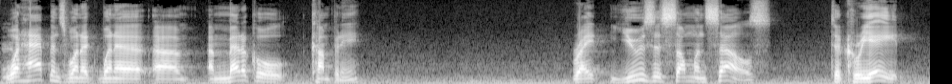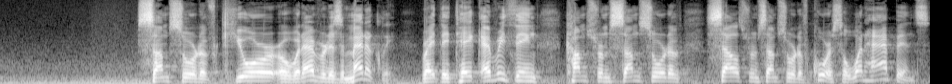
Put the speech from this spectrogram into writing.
What happens when a when a um, a medical company right uses someone's cells to create some sort of cure or whatever it is medically right? They take everything comes from some sort of cells from some sort of core. So what happens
